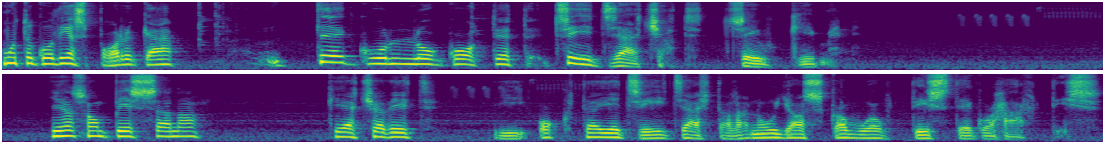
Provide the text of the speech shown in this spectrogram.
Mutta kun ties porka, te kullu kohtet tsiitsätsät tsiukkimen. Ja se on pissana, kietsävit, I okta ja tsiitsas, tala nu jaska vuottis teko häftis.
